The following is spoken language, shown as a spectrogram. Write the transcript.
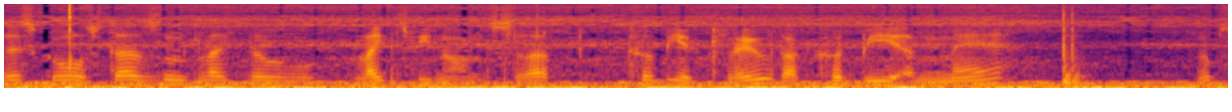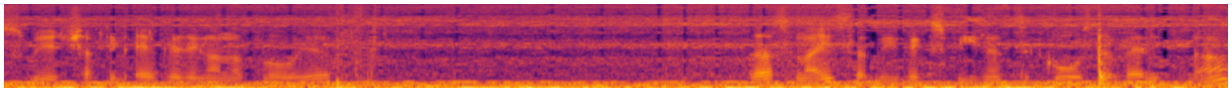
This ghost doesn't like the lights being on, so that could be a clue, that could be a mare. Oops, we're chucking everything on the floor here. That's nice that we've experienced a ghost event now.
